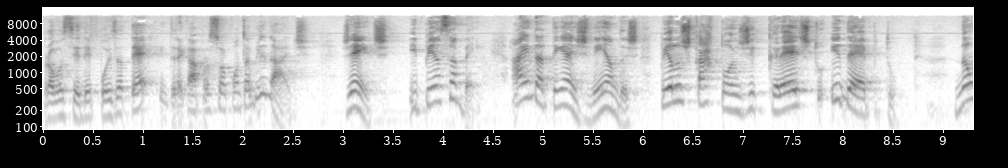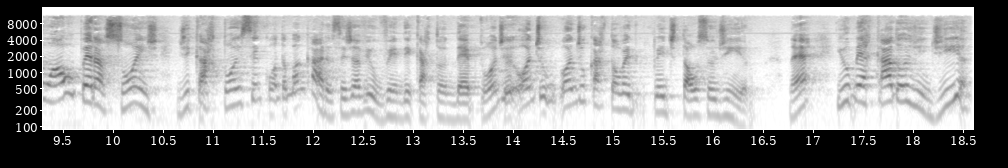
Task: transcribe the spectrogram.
para você depois até entregar para sua contabilidade. Gente, e pensa bem, ainda tem as vendas pelos cartões de crédito e débito. Não há operações de cartões sem conta bancária. Você já viu vender cartão de débito? Onde, onde, onde o cartão vai acreditar o seu dinheiro? né? E o mercado hoje em dia,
